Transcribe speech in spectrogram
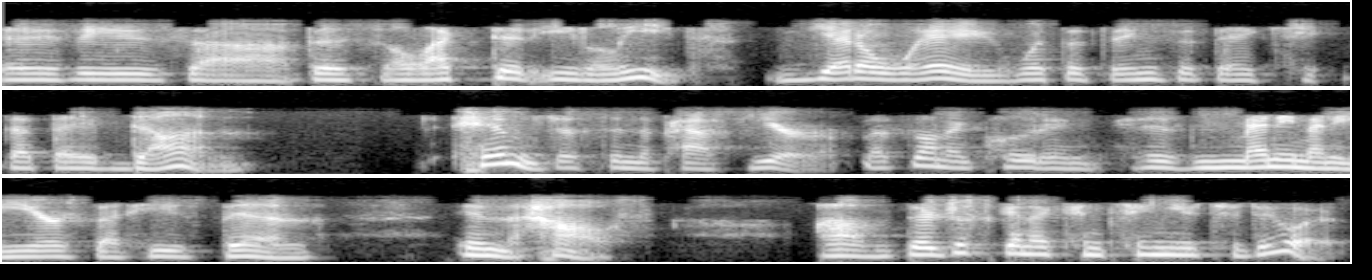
these uh, this elected elite get away with the things that they that they've done. Him just in the past year. That's not including his many many years that he's been in the house. Um, they're just going to continue to do it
